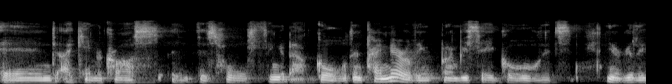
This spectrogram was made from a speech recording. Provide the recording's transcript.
and I came across uh, this whole thing about gold. And primarily, when we say gold, it's you know really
